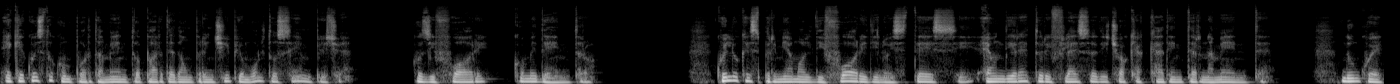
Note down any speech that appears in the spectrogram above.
è che questo comportamento parte da un principio molto semplice, così fuori come dentro. Quello che esprimiamo al di fuori di noi stessi è un diretto riflesso di ciò che accade internamente, Dunque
